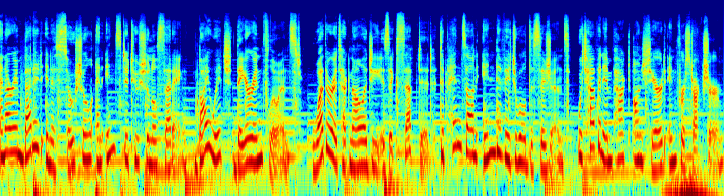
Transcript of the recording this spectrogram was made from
and are embedded in a social and institutional setting by which they are influenced. Whether a technology is accepted depends on individual decisions, which have an impact on shared infrastructure.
